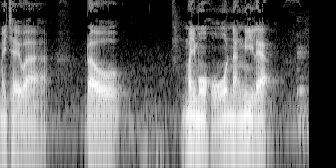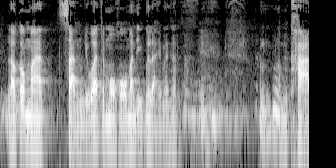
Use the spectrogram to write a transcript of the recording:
ไม่ใช่ว่าเราไม่โมโหนางนี่แล้ว เราก็มาสั่นอยู่ว่าจะโมโหมันอีกเมื่อไหร่มันก็ ลำคาญ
